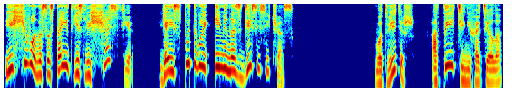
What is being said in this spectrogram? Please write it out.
из чего она состоит, если счастье я испытываю именно здесь и сейчас? Вот видишь, а ты идти не хотела.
